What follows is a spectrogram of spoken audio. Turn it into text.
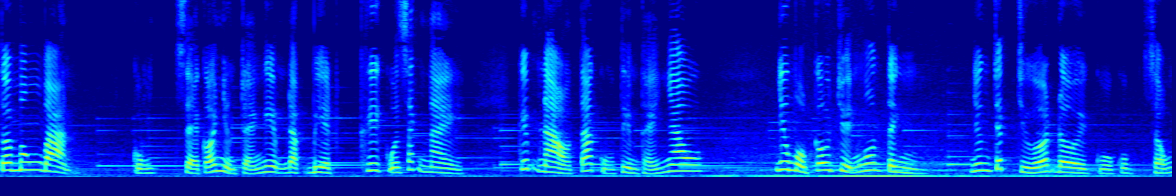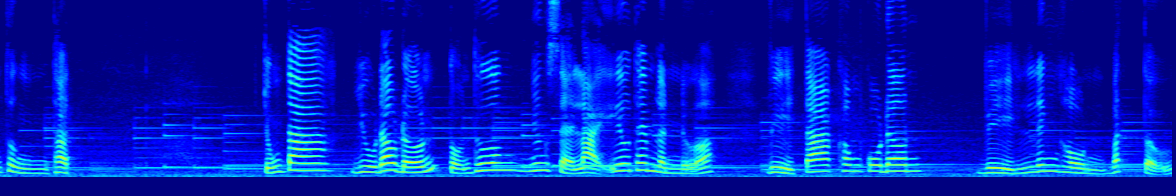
tôi mong bạn cũng sẽ có những trải nghiệm đặc biệt khi cuốn sách này. Kiếp nào ta cũng tìm thấy nhau như một câu chuyện ngôn tình, nhưng chất chứa đời của cuộc sống thường thật. Chúng ta dù đau đớn, tổn thương nhưng sẽ lại yêu thêm lần nữa vì ta không cô đơn vì linh hồn bất tử.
